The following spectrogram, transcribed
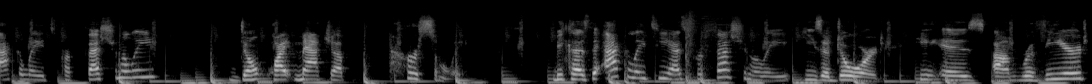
accolades professionally don't quite match up personally. Because the accolades he has professionally, he's adored, he is um, revered,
